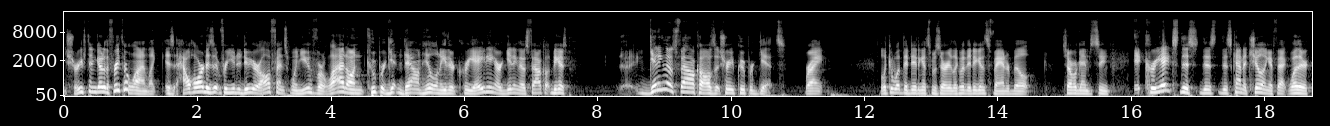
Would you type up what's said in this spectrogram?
Sharife didn't go to the free throw line. Like, is how hard is it for you to do your offense when you've relied on Cooper getting downhill and either creating or getting those foul calls? Because uh, getting those foul calls that Sharife Cooper gets, right? Look at what they did against Missouri. Look what they did against Vanderbilt. Several games seen. It creates this this this kind of chilling effect. Whether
